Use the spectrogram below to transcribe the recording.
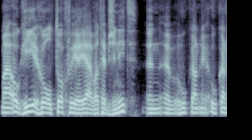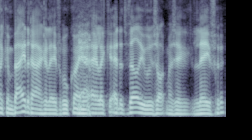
Maar ook hier gold toch weer, ja, wat hebben ze niet? En hoe, kan, hoe kan ik een bijdrage leveren? Hoe kan je Ja. eigenlijk added value, zal ik maar zeggen, leveren?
